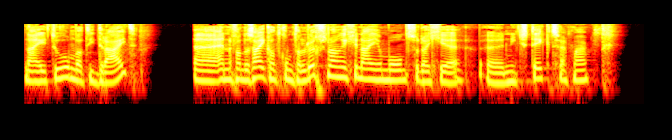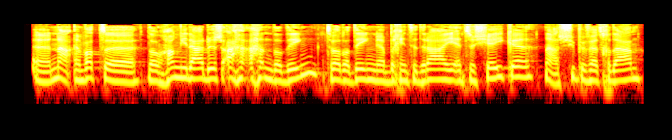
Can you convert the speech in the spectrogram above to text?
naar je toe, omdat die draait. en van de zijkant komt een luchtslangetje naar je mond, zodat je niet stikt, zeg maar. Nou, en wat, dan hang je daar dus aan, dat ding. Terwijl dat ding begint te draaien en te shaken. Nou, super vet gedaan.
